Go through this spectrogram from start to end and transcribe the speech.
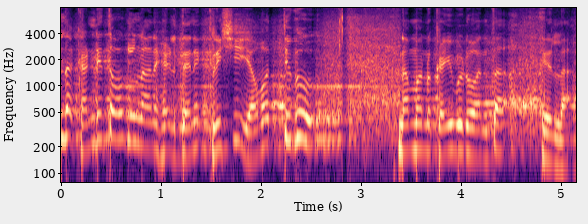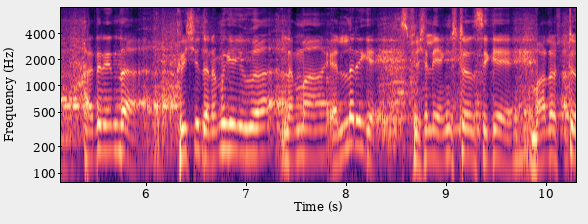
ಅದರಿಂದ ಖಂಡಿತವಾಗ್ಲೂ ನಾನು ಹೇಳ್ತೇನೆ, ಕೃಷಿ ಯಾವತ್ತಿಗೂ ನಮ್ಮನ್ನು ಕೈ ಬಿಡುವಂತ ಇಲ್ಲ. ಅದರಿಂದ ಕೃಷಿದು ನಮಗೆ ಈಗ ನಮ್ಮ ಎಲ್ಲರಿಗೆ ಸ್ಪೆಷಲಿ ಯಂಗ್ಸ್ಟರ್ಸಿಗೆ ಭಾಳಷ್ಟು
